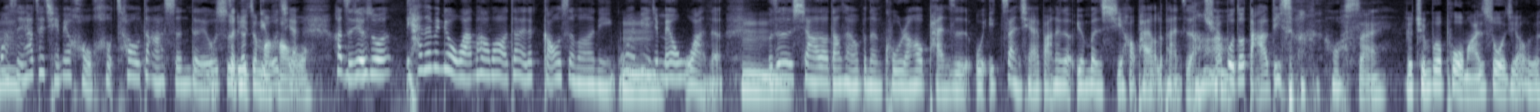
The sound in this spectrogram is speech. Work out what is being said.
哇塞，他在前面吼吼超大声的，我整个丢起来，他直接说：“你还在那边给我玩泡泡，到底在搞什么？你？外面已经没有。”晚了，嗯，我真的吓到当场又不能哭，然后盘子我一站起来，把那个原本洗好排好的盘子啊，全部都打到地上。哇塞，有全部都破吗？还是塑胶的？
